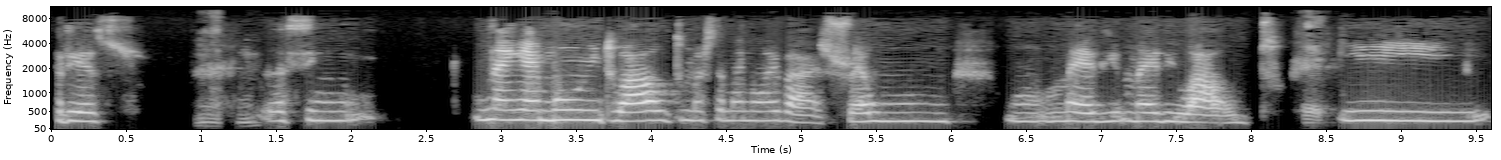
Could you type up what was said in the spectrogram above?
preço, uhum. assim, nem é muito alto, mas também não é baixo. É um um médio, médio alto. É. E,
